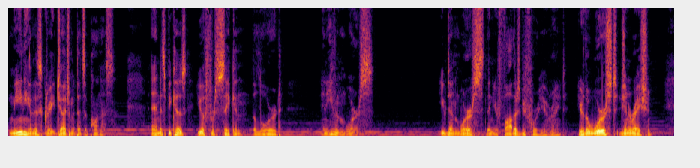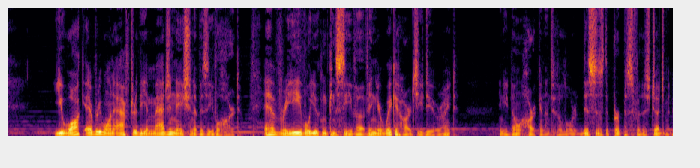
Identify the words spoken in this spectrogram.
meaning of this great judgment that's upon us? And it's because you have forsaken the Lord. And even worse, you've done worse than your fathers before you, right? You're the worst generation. You walk everyone after the imagination of his evil heart. Every evil you can conceive of in your wicked hearts you do, right? and you don't hearken unto the Lord. This is the purpose for this judgment.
